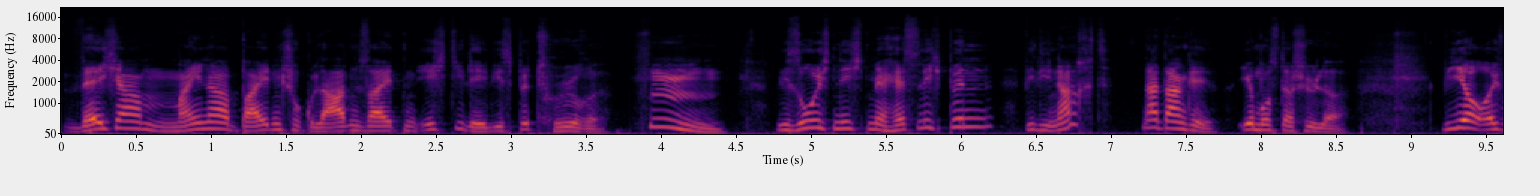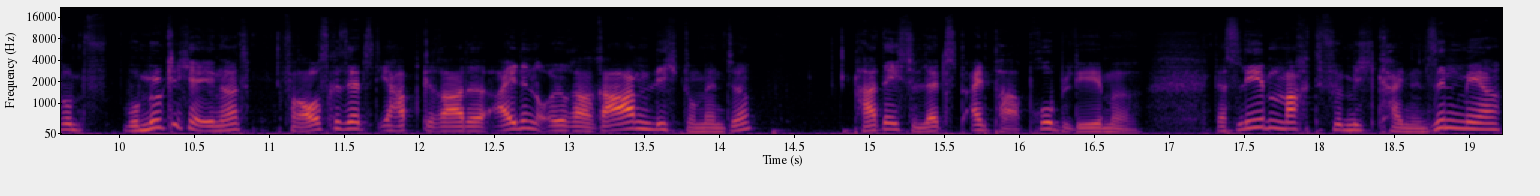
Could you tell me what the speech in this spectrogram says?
welcher meiner beiden Schokoladenseiten ich die Ladies betöre. Hm, wieso ich nicht mehr hässlich bin, wie die Nacht? Na danke, ihr Musterschüler. Wie ihr euch womöglich erinnert, vorausgesetzt ihr habt gerade einen eurer raren Lichtmomente, hatte ich zuletzt ein paar Probleme. Das Leben machte für mich keinen Sinn mehr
